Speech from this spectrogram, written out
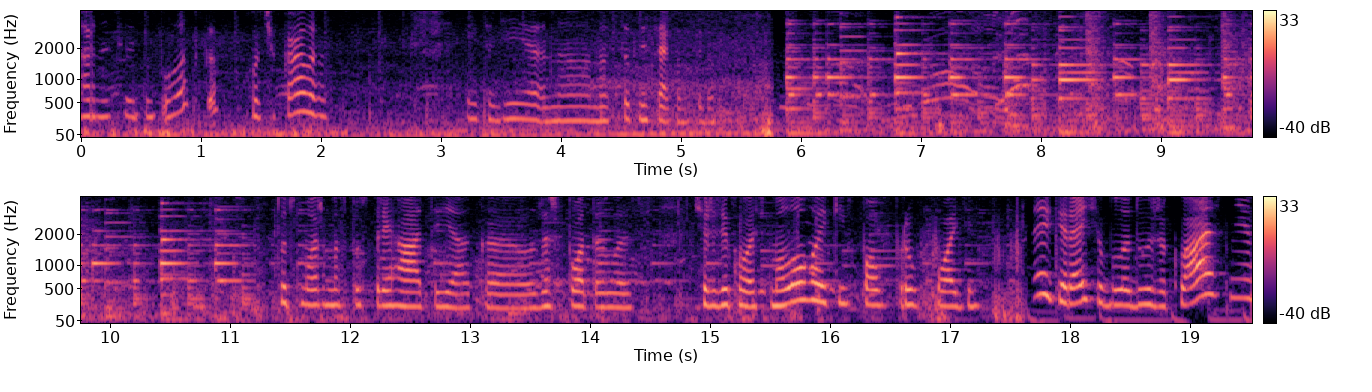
Гарна сьогодні погодка, хочу кави. І тоді я на наступний секунд піду. Тут можемо спостерігати, як е, зашпотились через якогось малого, який впав при вході. Деякі речі були дуже класні,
